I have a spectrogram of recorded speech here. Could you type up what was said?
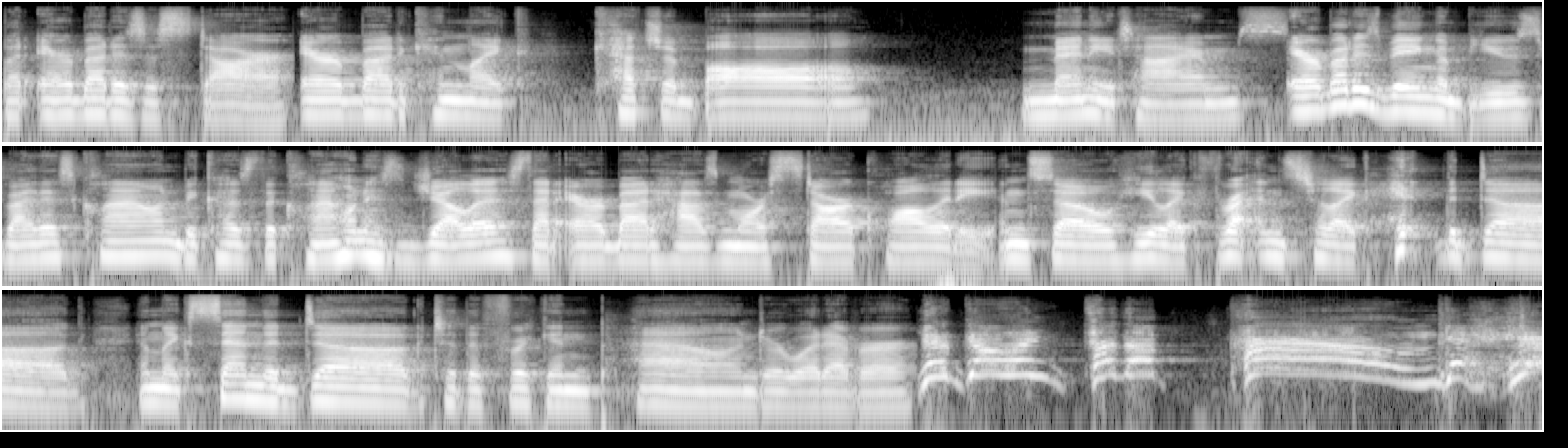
But Airbud is a star. Airbud can like catch a ball many times. Airbud is being abused by this clown because the clown is jealous that Airbud has more star quality. And so he like threatens to like hit the dog and like send the dog to the freaking pound or whatever. You're going to the pound! You hear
